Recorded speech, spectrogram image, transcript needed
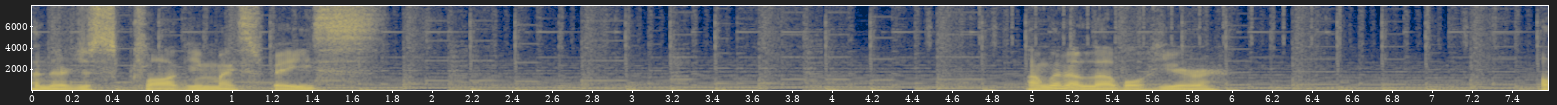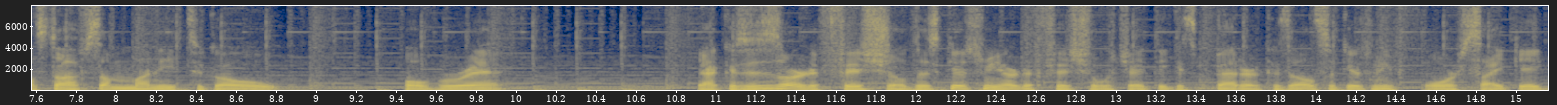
and they're just clogging my space. I'm gonna level here. I'll still have some money to go over it. Yeah, because this is artificial. This gives me artificial, which I think is better because it also gives me 4 psychic.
